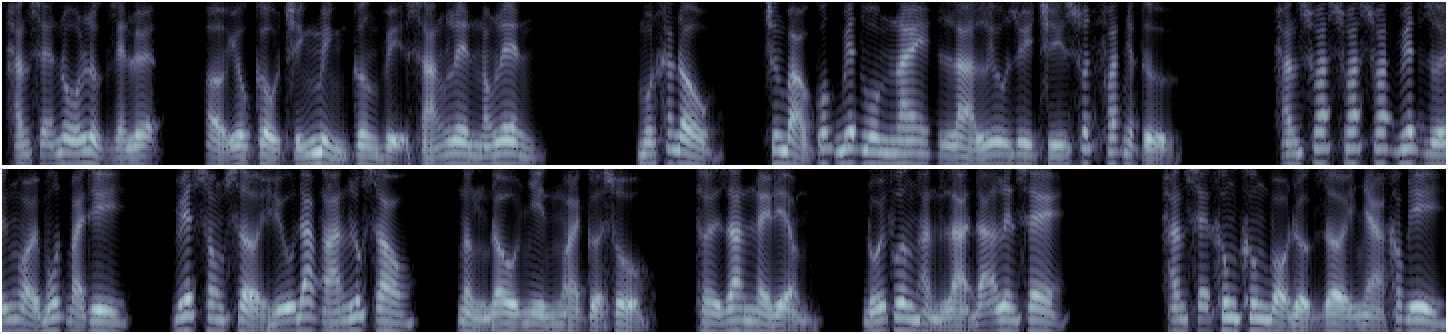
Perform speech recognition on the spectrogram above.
hắn sẽ nỗ lực rèn luyện, ở yêu cầu chính mình cương vị sáng lên nóng lên. Một khắc đầu, Trương Bảo Quốc biết hôm nay là lưu duy trí xuất phát nhật tử. Hắn xoát xoát xoát viết dưới ngòi bút bài thi, viết xong sở hữu đáp án lúc sau, ngẩng đầu nhìn ngoài cửa sổ, thời gian này điểm, đối phương hẳn là đã lên xe. Hắn sẽ không không bỏ được rời nhà khóc đi.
